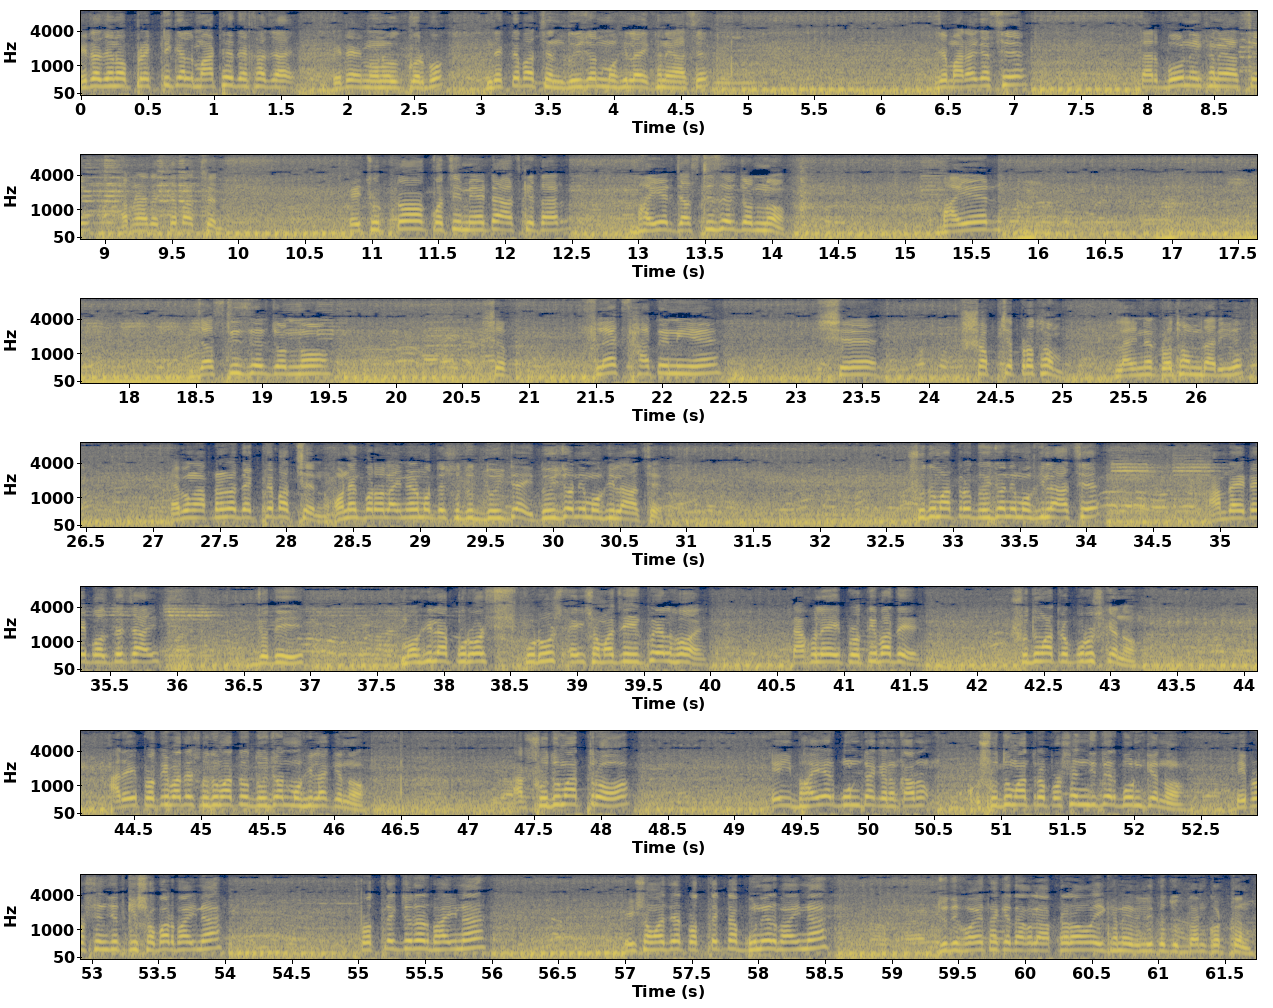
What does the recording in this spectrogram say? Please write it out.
এটা যেন প্র্যাকটিক্যাল মাঠে দেখা যায়। এটাই আমি অনুরোধ করব। দেখতে পাচ্ছেন, দুইজন মহিলা এখানে আছে। যে মারা গেছে, তার বোন এখানে আছে। আপনারা দেখতে পাচ্ছেন, এই ছোট্ট কচি মেয়েটা আজকে তার ভাইয়ের জাস্টিসের জন্য, ভাইয়ের জাস্টিসের জন্য সে ফ্ল্যাক্স হাতে নিয়ে সে সবচেয়ে প্রথম, লাইনের প্রথম দাঁড়িয়ে। এবং আপনারা দেখতে পাচ্ছেন, অনেক বড় লাইনের মধ্যে শুধু দুইটাই, দুইজনই মহিলা আছে। শুধুমাত্র দুইজনই মহিলা আছে। আমরা এটাই বলতে চাই, যদি মহিলা পুরুষ পুরুষ এই সমাজে ইকুয়াল হয়, তাহলে এই প্রতিবাদে শুধুমাত্র পুরুষ কেন? আর এই প্রতিবাদে শুধুমাত্র দুজন মহিলা কেন? আর শুধুমাত্র এই ভাইয়ের বোনটা কেন? কারণ শুধুমাত্র প্রসেনজিতের বোন কেন? এই প্রসেনজিৎ কি সবার ভাই না? প্রত্যেকজনের ভাই না? এই সমাজের প্রত্যেকটা বোনের ভাই না? যদি হয়ে থাকে তাহলে আপনারাও এখানে র্যালিতে যোগদান করতেন।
